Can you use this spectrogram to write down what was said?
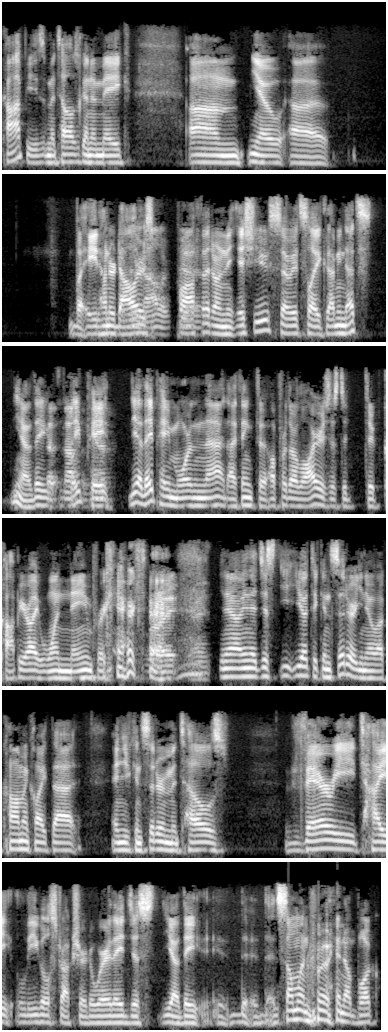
copies. Mattel's going to make um, you know, uh, but eight hundred dollars $800, profit on an issue. So it's like, I mean, that's you know, they That's they pay. yeah. Yeah. they pay more than that. I think to for their lawyers just to, to copyright one name for a character. Right. Right. You know, I mean, it just you, you have to consider, you know, a comic like that, and you consider Mattel's very tight legal structure to where they just, you know, they, th- th- someone wrote in a book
